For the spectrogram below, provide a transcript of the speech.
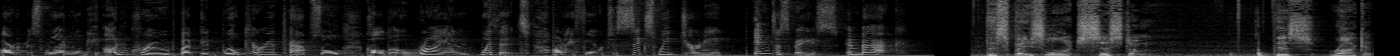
Artemis 1 will be uncrewed, but it will carry a capsule called Orion with it on a four to six week journey into space and back. The Space Launch System, this rocket,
